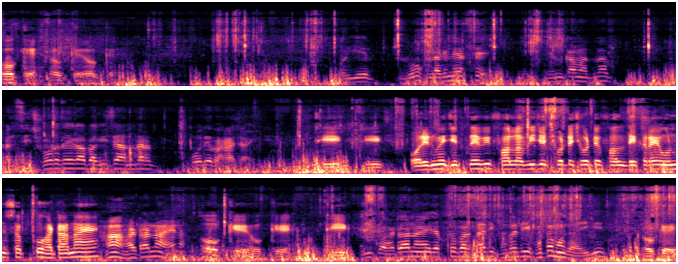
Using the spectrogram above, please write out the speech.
Okay okay okay. ये रोक लगने से इनका मतलब कंसी छोड़ देगा बगीचा अंदर पौधे भरा जाएँगे। ठीक ठीक। और इनमें जितने भी फल अभी जो छोटे छोटे फल दिख रहे हैं उन सबको हटाना है? हाँ हटाना है ना। Okay okay. ठीक। इनको हटाना है जब तो बरसाती फ़सल ये खत्म हो जाएगी। ओके।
